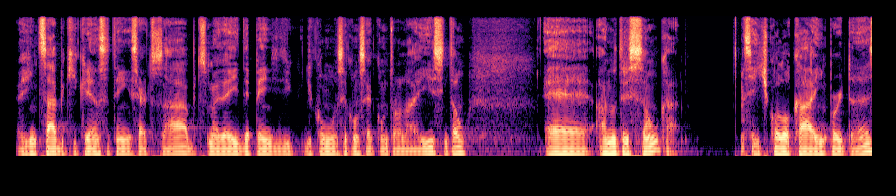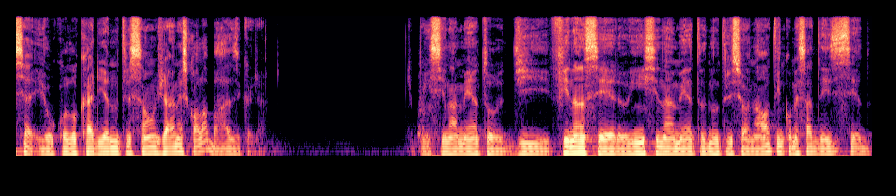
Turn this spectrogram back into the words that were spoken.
A gente sabe que criança tem certos hábitos, mas aí depende de, de como você consegue controlar isso. Então, é, a nutrição, cara, se a gente colocar a importância, eu colocaria a nutrição já na escola básica já. Tipo, ensinamento de financeiro e ensinamento nutricional tem que começar desde cedo.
